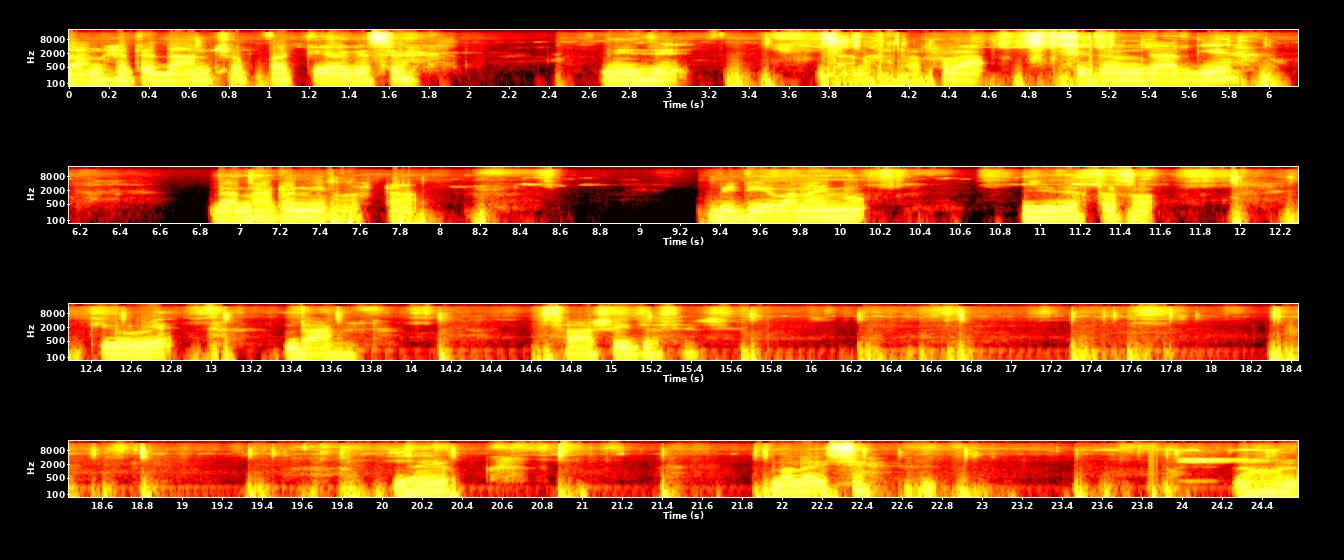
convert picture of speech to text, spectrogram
ধান খেতে ধান সব পাকি হয়ে গেছে। এই যে ধান হাঁটা পুরা সিজন যার গিয়ে, ধান হাঁটা নিয়ে একটা ভিডিও বানাইমো। যে দেখতেছ কীভাবে ধান যাই হোক, ভালো হয়েছে। এখন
